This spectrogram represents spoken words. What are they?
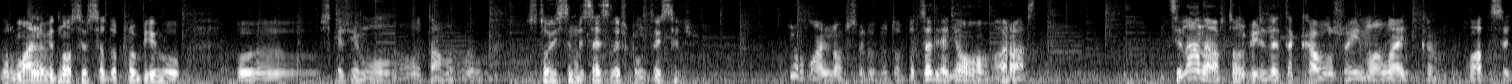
нормально відносився до пробігу, е, скажімо, там ну, 180 з лишком тисяч. Нормально абсолютно. Тобто це для нього гаразд. Ціна на автомобіль не така вже і маленька. 20,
